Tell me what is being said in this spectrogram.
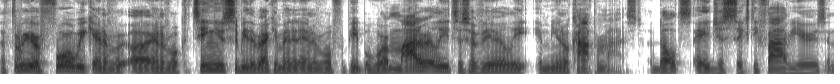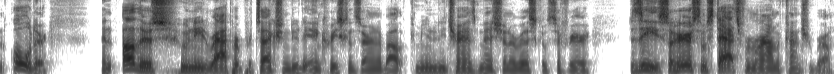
a three or four week interval, uh, interval continues to be the recommended interval for people who are moderately to severely immunocompromised, adults ages 65 years and older, and others who need rapid protection due to increased concern about community transmission or risk of severe disease. So here are some stats from around the country, bro.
